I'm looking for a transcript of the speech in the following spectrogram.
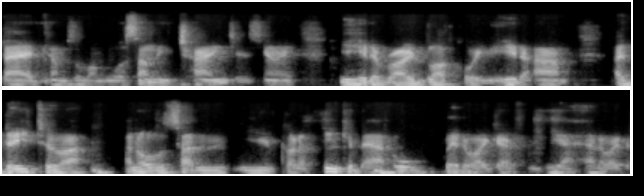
bad comes along or something changes. You know, you hit a roadblock or you hit um, a detour, and all of a sudden you've got to think about, oh, where do I go from here? How do I go?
